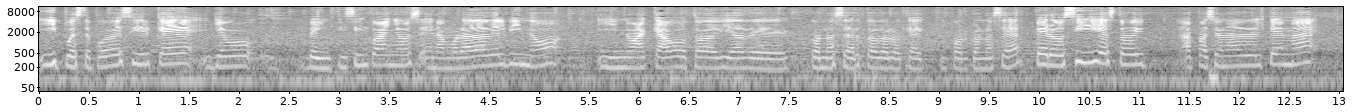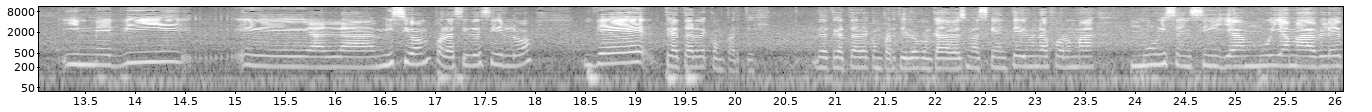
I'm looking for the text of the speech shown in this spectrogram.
Y pues te puedo decir que llevo 25 años enamorada del vino y no acabo todavía de conocer todo lo que hay por conocer, pero sí estoy apasionada del tema y me di eh, a la misión, por así decirlo, de tratar de compartir, de tratar de compartirlo con cada vez más gente de una forma muy sencilla, muy amable,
